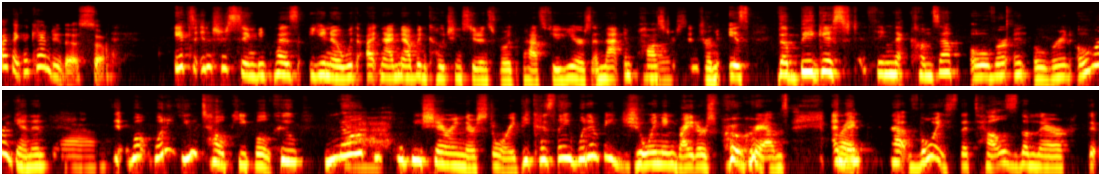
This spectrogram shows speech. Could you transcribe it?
I think I can do this. So, It's interesting because you know, with and I've now been coaching students for the past few years, and that imposter mm-hmm. syndrome is the biggest thing that comes up over and over and over again. And yeah. what what do you tell people who know they should be sharing their story because they wouldn't be joining writers programs, and Right. then that voice that tells them they're that,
